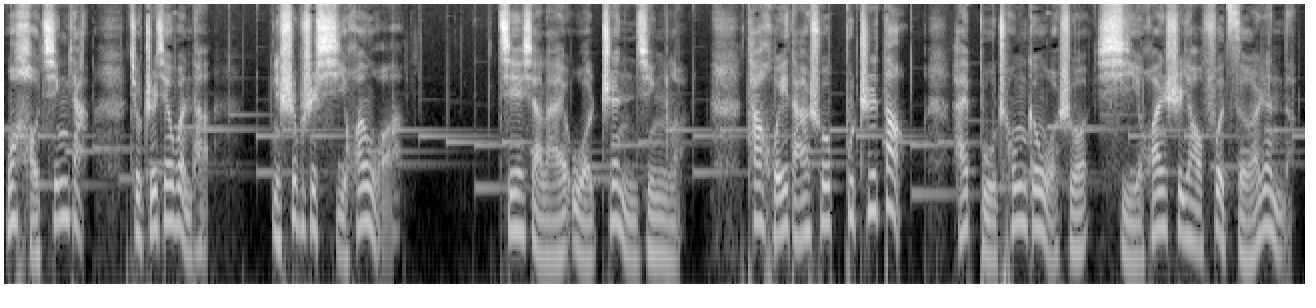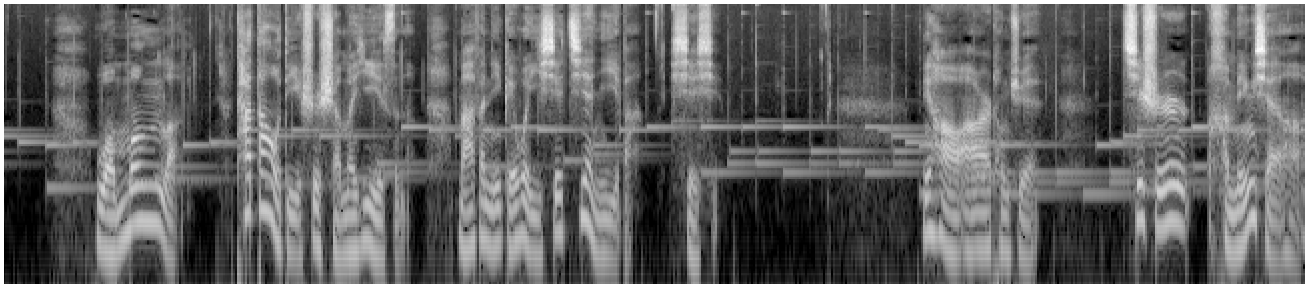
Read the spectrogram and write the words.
我好惊讶，就直接问他：“你是不是喜欢我？”接下来我震惊了，他回答说不知道，还补充跟我说喜欢是要负责任的。我懵了。他到底是什么意思呢？麻烦你给我一些建议吧，谢谢。你好，R R 同学，其实很明显啊，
